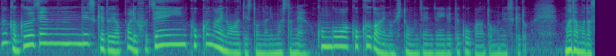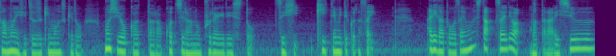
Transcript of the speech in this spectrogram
なんか偶然ですけどやっぱり全員国内のアーティストになりましたね。今後は国外の人も全然入れていこうかなと思うんですけどまだまだ寒い日続きますけどもしよかったらこちらのプレイリストぜひ聴いてみてください。ありがとうございました。それではまた来週。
